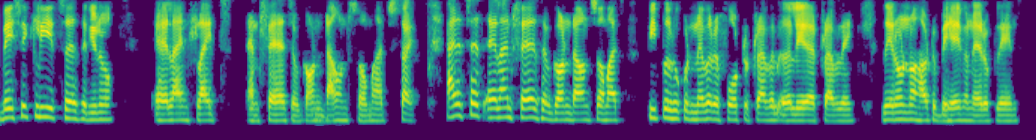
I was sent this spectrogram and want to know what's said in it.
Basically it says that, you know, airline flights and fares have gone hmm. down so much. Sorry. And it says airline fares have gone down so much. People who could never afford to travel earlier are traveling. They don't know how to behave on aeroplanes.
